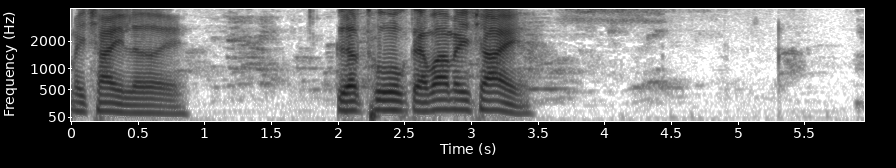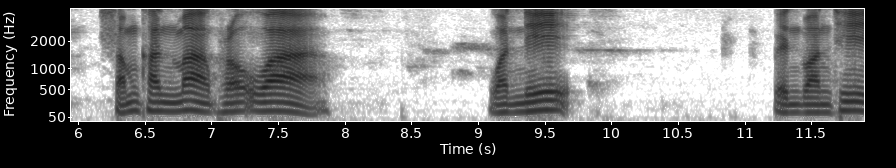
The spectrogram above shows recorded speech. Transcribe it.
ไม่ใช่เลย เกือบถูกแต่ว่าไม่ใช่สำคัญมากเพราะว่าวันนี้เป็นวันที่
